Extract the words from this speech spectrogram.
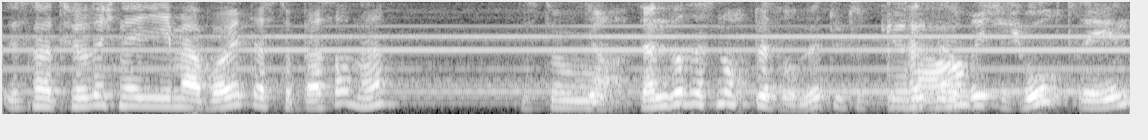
ist natürlich, ne, je mehr Volt, desto besser, ne? Desto ja, dann wird es noch besser, ne? Du genau. kannst dann richtig hochdrehen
